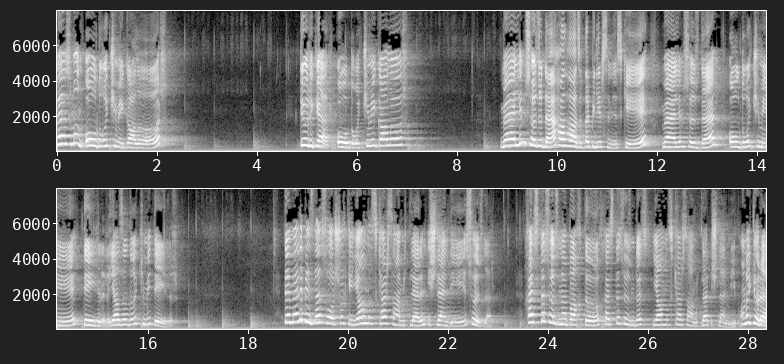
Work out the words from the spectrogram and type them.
Məzmun olduğu kimi qalır. Dülgər olduğu kimi qalır. Müəllim sözü də hal-hazırda bilirsiniz ki, müəllim sözdə olduğu kimi deyilir elə, yazıldığı kimi deyilir. Deməli bizdən soruşur ki, yalnız kar samitlərin işləndiyi sözlər. Xəstə sözünə baxdıq. Xəstə sözündə yalnız kar samitlər işlənməyib. Ona görə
